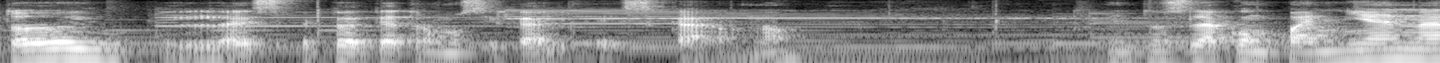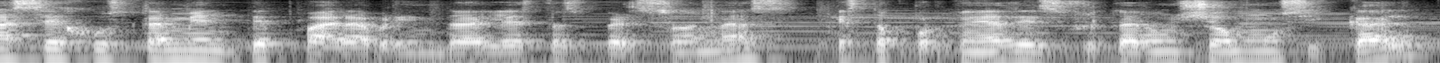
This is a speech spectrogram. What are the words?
Todo el aspecto de teatro musical es caro, ¿no? Entonces la compañía nace justamente para brindarle a estas personas esta oportunidad de disfrutar un show musical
